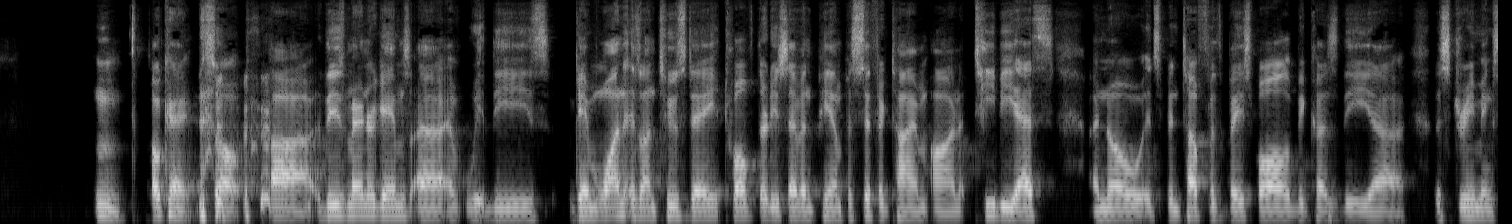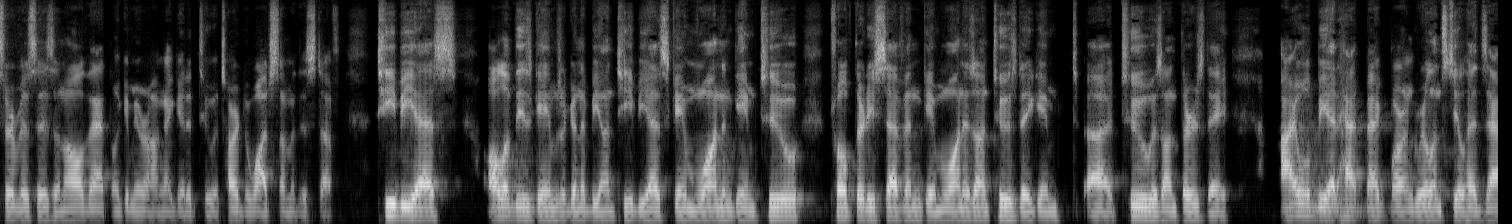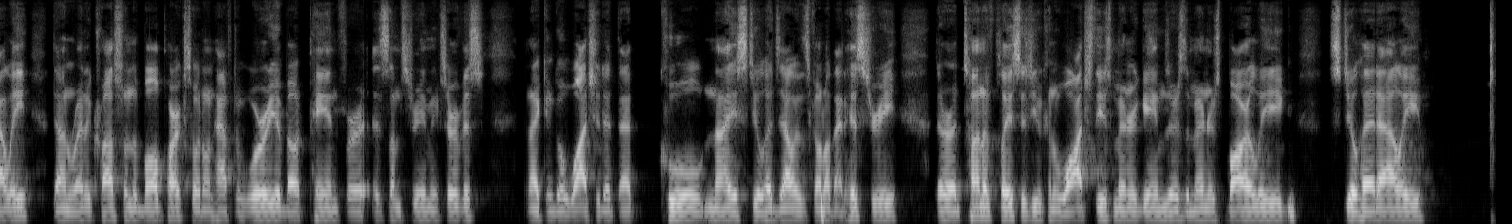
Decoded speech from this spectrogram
Mm, okay, so uh these Mariner games, uh we, these game one is on Tuesday, 12:37 p.m. Pacific time on TBS. I know it's been tough with baseball because the uh the streaming services and all that. Don't get me wrong, I get it too. It's hard to watch some of this stuff. TBS, all of these games are going to be on TBS. Game one and game two, 12:37. Game one is on Tuesday. Game uh, two is on Thursday. I will be at Hatback Bar and Grill in Steelheads Alley, down right across from the ballpark, so I don't have to worry about paying for some streaming service, and I can go watch it at that cool, nice Steelheads Alley that's got all that history. There are a ton of places you can watch these Mariner games. There's the Mariners Bar League, Steelhead Alley,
